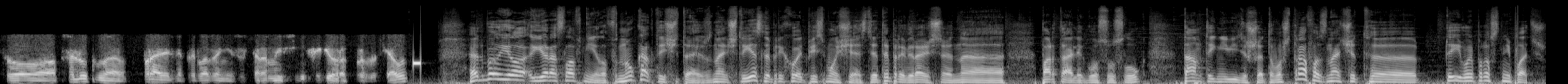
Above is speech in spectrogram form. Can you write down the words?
что абсолютно правильное предложение со стороны синих федерок прозвучало. Это был Ярослав Нилов. Ну, как ты считаешь? Значит, если приходит письмо счастья, ты проверяешься на портале госуслуг, там ты не видишь этого штрафа, значит, э, ты его просто не платишь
